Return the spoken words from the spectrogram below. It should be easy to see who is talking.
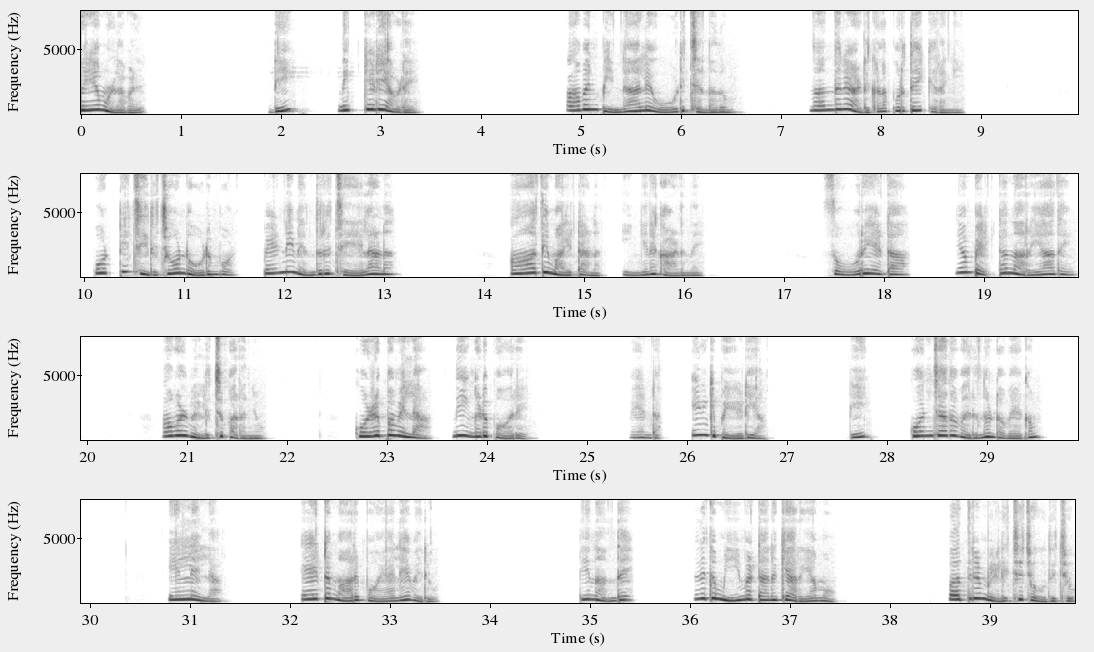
Speaker 1: പ്രിയമുള്ളവൾ. D നിക്കടി അവിടെ. അവൻ പിന്നാലെ ഓടിച്ചെന്നതും നന്ദന അടുക്കളപ്പുറത്തേക്ക് ഇറങ്ങി പൊട്ടി ചിരിച്ചുകൊണ്ട് ഓടുമ്പോൾ പെണ്ണിന് എന്തൊരു ചേലാണ്. ആദ്യമായിട്ടാണ് ഇങ്ങനെ കാണുന്നേ. സോറി ഏട്ടാ ഞാൻ പെട്ടെന്നറിയാതെ. അവൾ വിളിച്ചു പറഞ്ഞു. കുഴപ്പമില്ല നീ ഇങ്ങോട്ട് പോരെ. വേണ്ട എനിക്ക് പേടിയാ. ഡീ കൊഞ്ചാതെ വരുന്നുണ്ടോ വേഗം? ഇല്ലില്ല. ഏട്ടൻ മാറിപ്പോയാലേ വരൂ. നീ നന്ദേ നിനക്ക് മീൻ വെട്ടാനൊക്കെ അറിയാമോ? ഭദ്രം വിളിച്ചു ചോദിച്ചു.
